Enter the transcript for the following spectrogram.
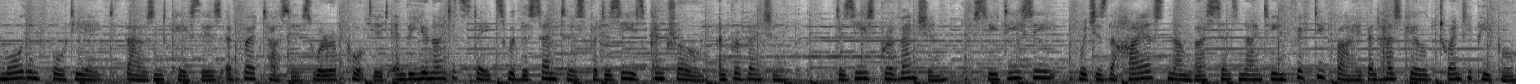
more than 48,000 cases of pertussis were reported in the United States with the Centers for Disease Control and Prevention. Disease Prevention, CDC, which is the highest number since 1955 and has killed 20 people.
